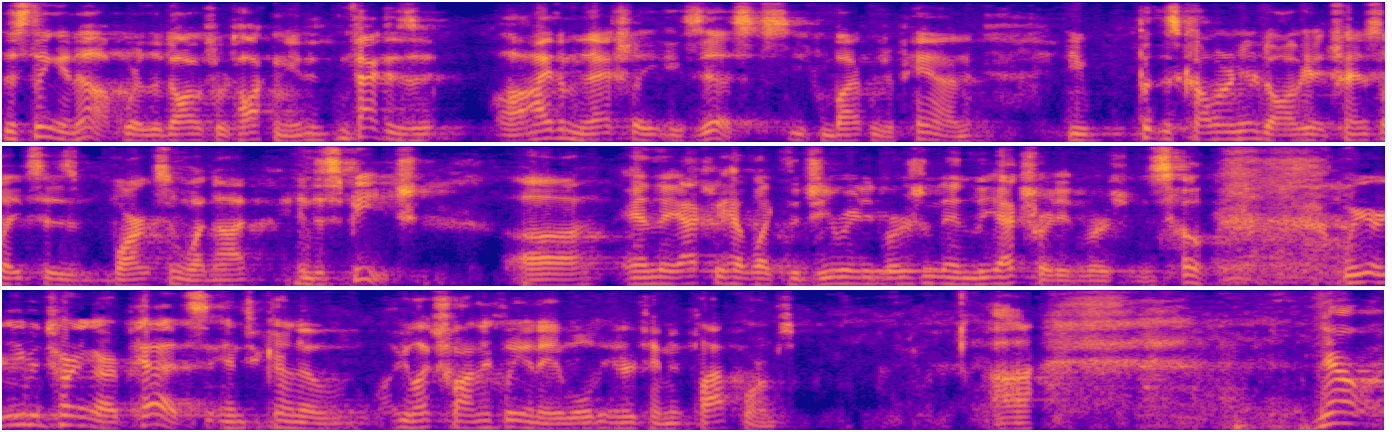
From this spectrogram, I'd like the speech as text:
this thing in Up, where the dogs were talking, in fact, is an item that actually exists. You can buy from Japan. You put this collar on your dog, and it translates his barks and whatnot into speech. Uh, and they actually have like the G-rated version and the X-rated version. So we are even turning our pets into kind of electronically enabled entertainment platforms. Uh, now,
